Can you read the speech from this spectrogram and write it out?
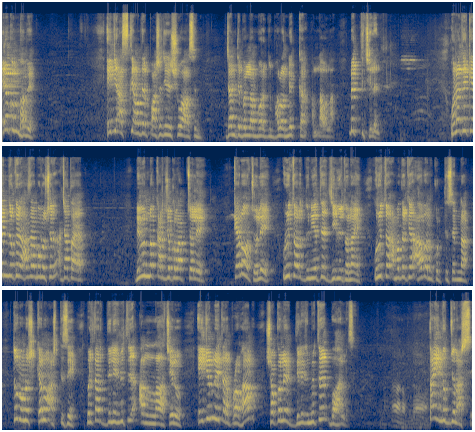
এরকম ভাবে এই যে আজকে আমাদের পাশে যিনি শোয়া আছেন, জানতে পারলাম বড় ভালো নেককার আল্লাহওয়ালা। ব্যক্তি ছিলেন। ওনাকে কেন্দ্র করে হাজার মানুষের যাতায়াত, বিভিন্ন কার্যকলাপ চলে। কেন চলে? উনি তো আর দুনিয়াতে জীবিত নাই। উনি তো আমাদেরকে আহ্বান করতেছেন না। তো মানুষ কেন আসতেছে? বলে তার দিলের ভিতরে আল্লাহ ছিল। এই জন্যই তার প্রভাব সকলের দিলের ভিতরে বহাল আছে। তাই লোকজন আসছে,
